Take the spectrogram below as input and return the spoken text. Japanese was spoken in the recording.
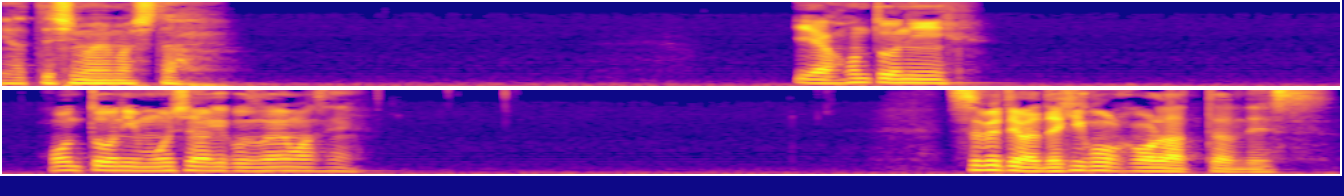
やってしまいました。いや、本当に、本当に申し訳ございません。すべては出来心だったんです。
